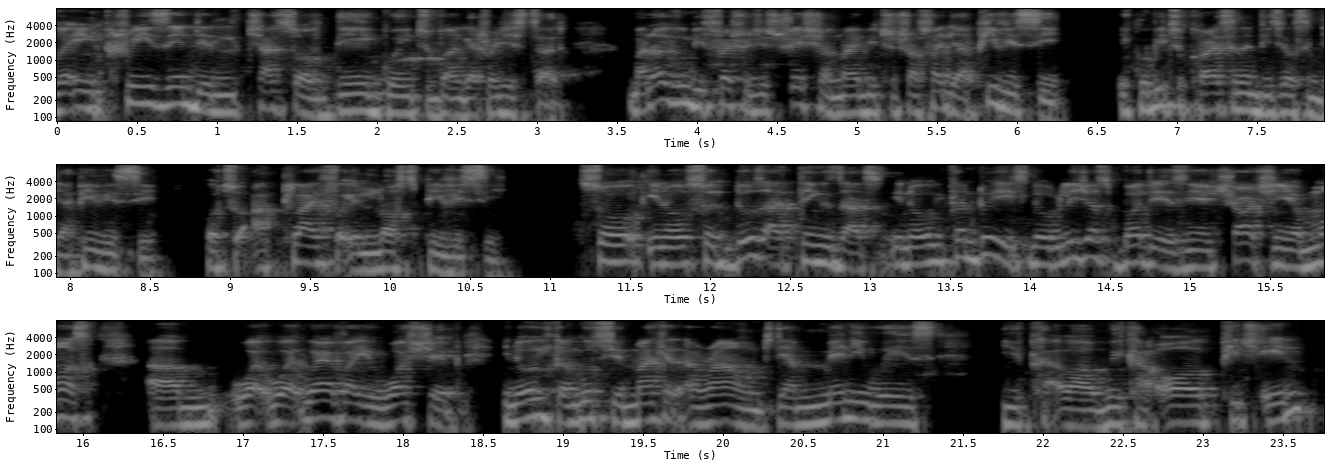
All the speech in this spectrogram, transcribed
we're increasing the chance of they going to go and get registered. Might not even be fresh registration. Might be to transfer their PVC. It could be to correct certain details in their PVC, or to apply for a lost PVC. So, you know, so those are things that, you know, you can do it, you know, religious bodies in your church, in your mosque, um, wh- wh- wherever you worship, you know, you can go to your market around. There are many ways you can, uh, we can all pitch in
